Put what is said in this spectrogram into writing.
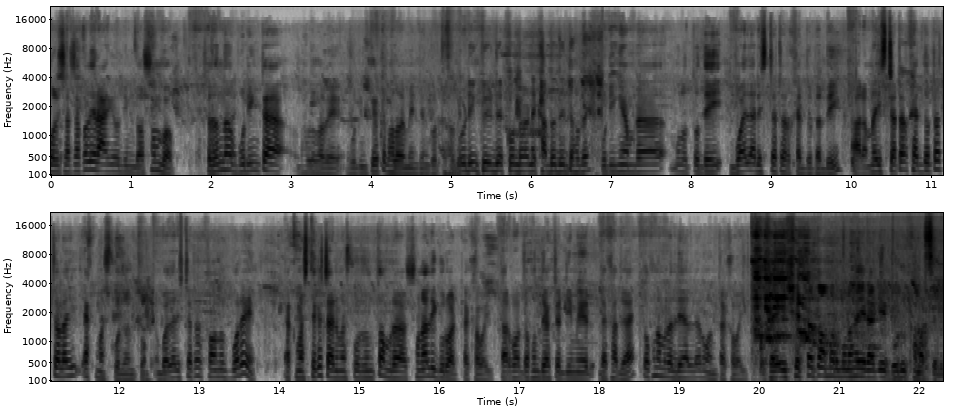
পরিচর্যা করলে এর আগেও ডিম দেওয়া সম্ভব। সেজন্য বুডিংটা ভালোভাবে বুডিং পিরিয়ডটা ভালোভাবে মেনটেন করতে হবে। বোর্ডিং পিরিয়ডে কোন ধরনের খাদ্য দিতে হবে? বুডিংয়ে আমরা মূলত দেই ব্রয়লার স্টার্টার খাদ্যটা দেই। আর আমরা স্টার্টার খাদ্যটা চালাই এক মাস পর্যন্ত। ব্রয়লার স্টার্টার খাওয়ানোর পরে এক মাস থেকে চার মাস পর্যন্ত আমরা সোনালি গরুয়ারটা খাওয়াই। তারপর যখন দু একটা ডিমের দেখা যায় তখন আমরা লেয়ার লেয়ার ওয়ানটা খাওয়াই। আচ্ছা, এই শেডটা তো আমার মনে হয় এর আগে গরুর খামার ছিল।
